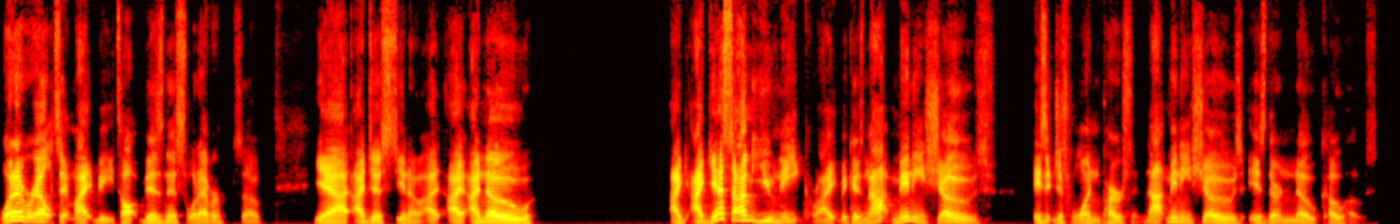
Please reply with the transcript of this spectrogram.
whatever else it might be, talk business, whatever. So, yeah, I just you know I I, I know. I, I guess I'm unique, right? Because not many shows is it just one person. Not many shows is there no co-host.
